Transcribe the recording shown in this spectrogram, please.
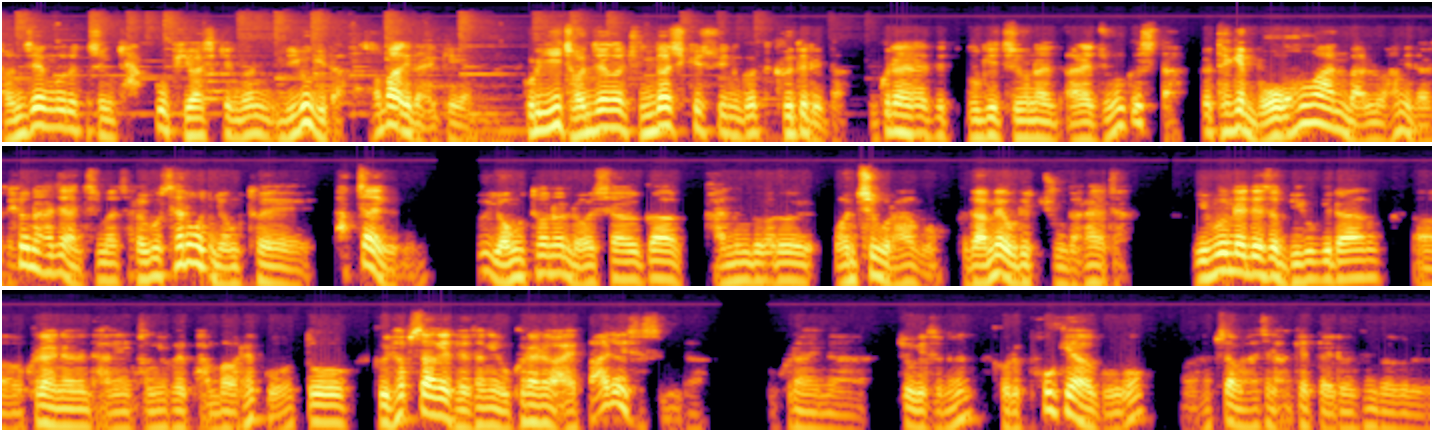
전쟁으로 지금 자꾸 비화시키는 건 미국이다. 서방이다 이렇게 얘기합니다. 그리고 이 전쟁을 중단시킬 수 있는 것 그들이다. 우크라이나한테 무기 지원 안 해주면 끝이다. 되게 모호한 말로 합니다. 표현을 하지 않지만 결국 새로운 영토의 확장이거든요. 그 영토는 러시아가 가는 거를 원칙으로 하고 그 다음에 우리 중단하자. 이 부분에 대해서 미국이랑 어, 우크라이나는 당연히 강력하게 반박을 했고 또 그 협상의 대상에 우크라이나가 아예 빠져 있었습니다. 우크라이나 쪽에서는 그거를 포기하고 어, 협상을 하진 않겠다 이런 생각을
